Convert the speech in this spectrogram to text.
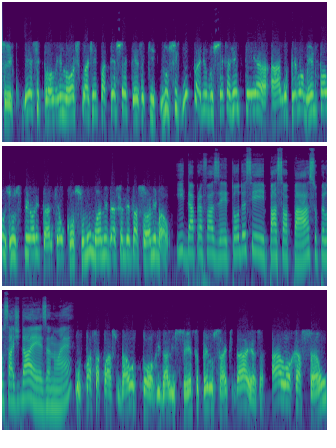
seco. Desse prognóstico, a gente vai ter certeza que no segundo período seco a gente tenha água, pelo menos para os usos prioritários, que é o consumo humano e descendentação animal. E dá para fazer todo esse passo a passo pelo site da ESA, não é? O passo a passo da outorga e da licença pelo site da ESA. A alocação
